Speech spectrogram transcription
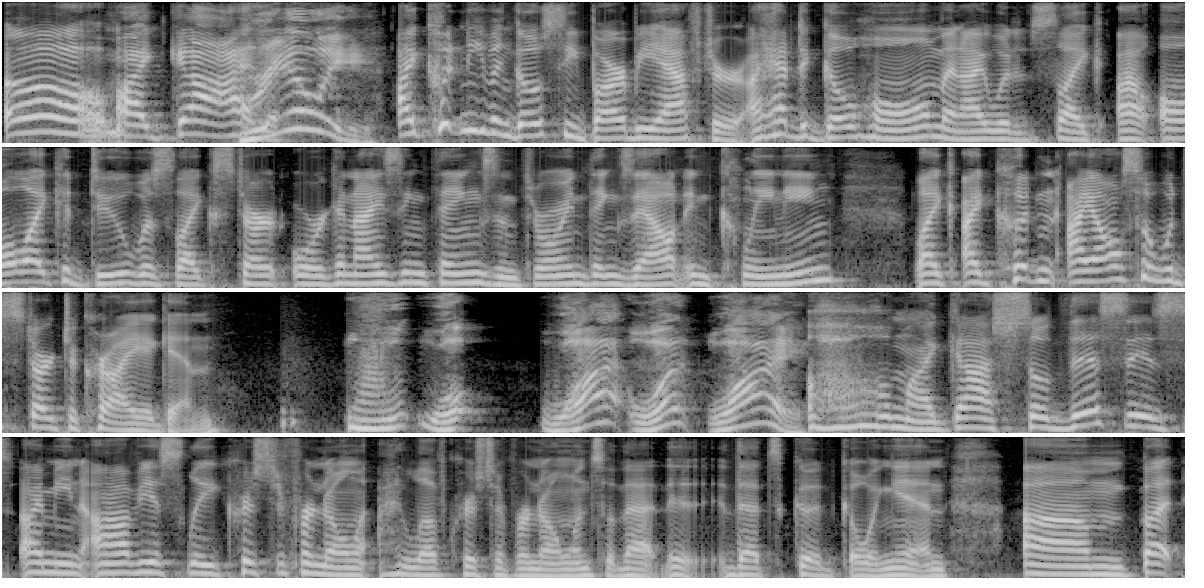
Oh my god. really I couldn't even go see Barbie after. I had to go home, and I was like, uh, all I could do was like start organizing things and throwing things out and cleaning. Like I couldn't. I also would start to cry again. what why what why Oh my gosh! So this is, I mean, obviously Christopher Nolan. I love Christopher Nolan, so that that's good going in. Um, but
